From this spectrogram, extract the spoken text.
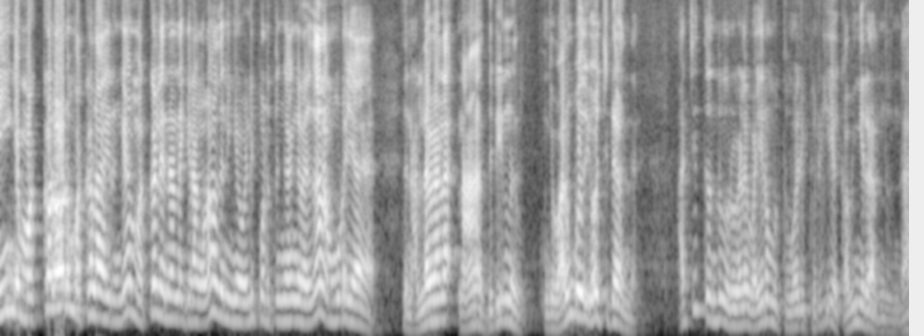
நீங்கள் மக்களோடு மக்களாக இருங்க மக்கள் என்ன நினைக்கிறாங்களோ அதை நீங்கள் வெளிப்படுத்துங்கங்கிறது தான் நம்முடைய இது. நல்ல வேலை நான் திடீர்னு இங்கே வரும்போது யோசிச்சுட்டே வந்தேன் அஜித் வந்து ஒரு வேளை வைரமுத்து மாதிரி பெரிய கவிஞராக இருந்திருந்தா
